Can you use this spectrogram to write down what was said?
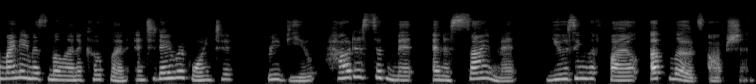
my name is Milena Copeland, and today we're going to review how to submit an assignment using the File Uploads option.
